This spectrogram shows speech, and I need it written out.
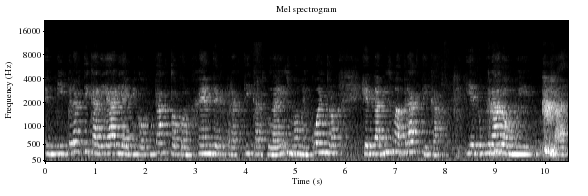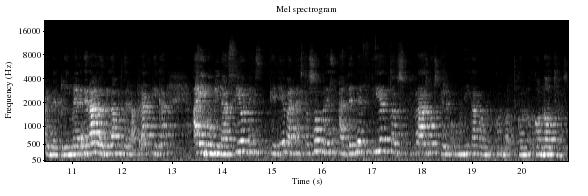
en mi práctica diaria y mi contacto con gente que practica el judaísmo, me encuentro que en la misma práctica y en un grado muy, en el primer grado, digamos, de la práctica, hay iluminaciones que llevan a estos hombres a tener ciertos rasgos que le comunican con, otros.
